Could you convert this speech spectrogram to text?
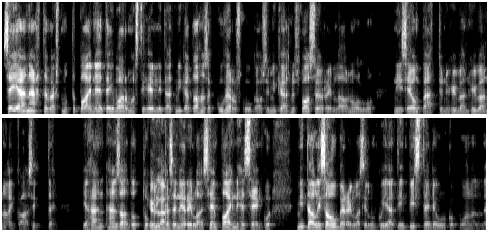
se jää nähtäväksi, mutta paineet ei varmasti hellitä, että mikä tahansa kuheruskuukausi, mikä esimerkiksi Vasörillä on ollut, niin se on päättynyt hyvän hyvän aikaa sitten. Ja hän, hän saa tottua pikkasen erilaiseen paineeseen kuin mitä oli Sauberilla silloin, kun jäätiin pisteiden ulkopuolelle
